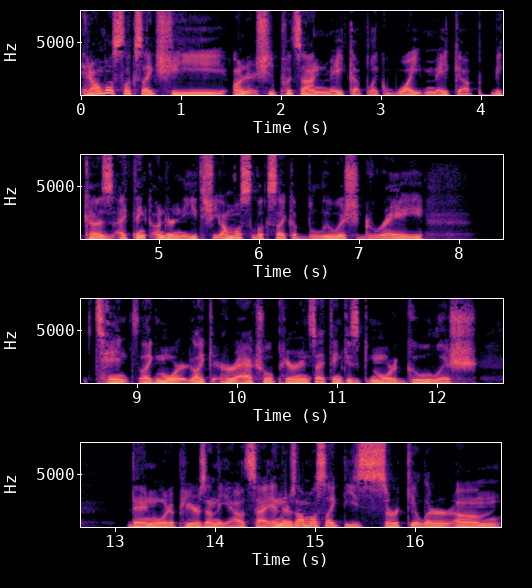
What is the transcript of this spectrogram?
it almost looks like she under she puts on makeup like white makeup because I think underneath she almost looks like a bluish gray tint, like more like her actual appearance. I think is more ghoulish than what appears on the outside. And there's almost like these circular. um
